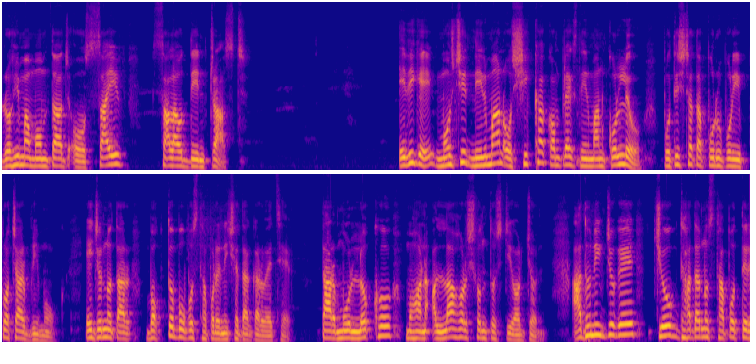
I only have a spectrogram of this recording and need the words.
রহিমা মমতাজ ও সাইফ সালাউদ্দিন ট্রাস্ট। এদিকে মসজিদ নির্মাণ ও শিক্ষা কমপ্লেক্স নির্মাণ করলেও প্রতিষ্ঠাতা পুরোপুরি প্রচার বিমুখ। এই জন্য তার বক্তব্য উপস্থাপনে নিষেধাজ্ঞা রয়েছে। তার মূল লক্ষ্য মহান আল্লাহর সন্তুষ্টি অর্জন। আধুনিক যুগে চোখ ধাঁধানো স্থাপত্যের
